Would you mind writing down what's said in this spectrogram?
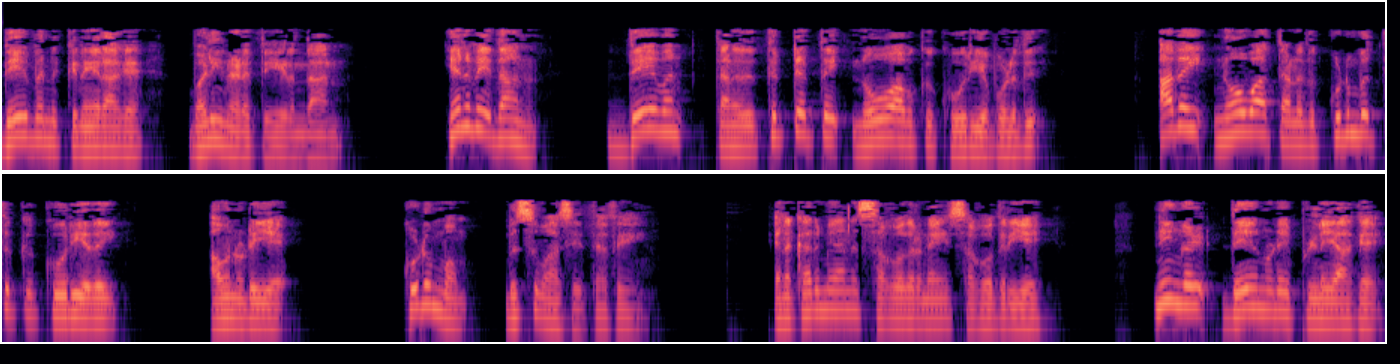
தேவனுக்கு நேராக வழிநடத்தியிருந்தான் எனவேதான் தேவன் தனது திட்டத்தை நோவாவுக்கு கூறிய பொழுது அதை நோவா தனது குடும்பத்துக்கு கூறியதை அவனுடைய குடும்பம் விசுவாசித்தது. எனக்கு அருமையான சகோதரனே சகோதரியே நீங்கள் தேவனுடைய பிள்ளையாக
